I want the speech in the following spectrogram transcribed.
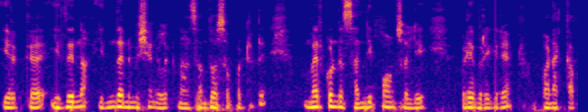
இருக்க இதுனா இந்த நிமிஷங்களுக்கு நான் சந்தோஷப்பட்டுட்டு மேற்கொண்டு சந்திப்போம்னு சொல்லி விடைபெறுகிறேன். வணக்கம்.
